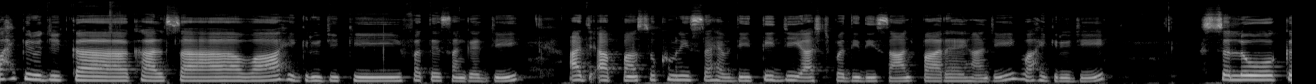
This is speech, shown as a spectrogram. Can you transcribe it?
ਵਾਹਿਗੁਰੂ ਜੀ ਕਾ ਖਾਲਸਾ, ਵਾਹਿਗੁਰੂ ਜੀ ਕੀ ਫਤਿਹ ਸੰਗਤ ਜੀ। ਅੱਜ ਆਪਾਂ ਸੁਖਮਨੀ ਸਾਹਿਬ ਦੀ ਤੀਜੀ ਅਸ਼ਟਪਦੀ ਦੀ ਸਾਂਝ ਪਾ ਰਹੇ ਹਾਂ ਜੀ, ਵਾਹਿਗੁਰੂ ਜੀ। ਸ਼ਲੋਕ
